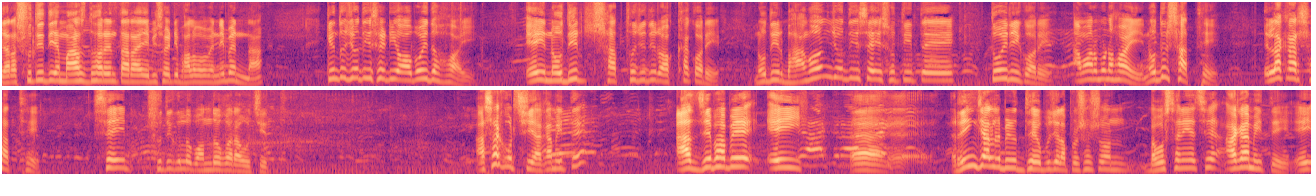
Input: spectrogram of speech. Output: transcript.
যারা সুতি দিয়ে মাছ ধরেন, তারা এই বিষয়টি ভালোভাবে নেবেন না। কিন্তু যদি সেটি অবৈধ হয়, এই নদীর স্বার্থ যদি রক্ষা করে, নদীর ভাঙন যদি সেই সুতিতে তৈরি করে, আমার মনে হয় নদীর স্বার্থে, এলাকার স্বার্থে সেই সুতিগুলো বন্ধ করা উচিত। আশা করছি আগামীতে, আজ যেভাবে এই রিং জালের বিরুদ্ধে উপজেলা প্রশাসন ব্যবস্থা নিয়েছে। আগামীতে এই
